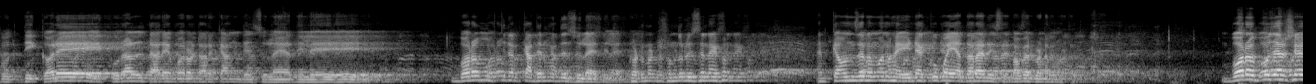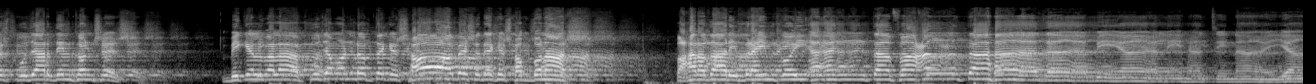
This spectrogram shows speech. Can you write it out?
বুদ্ধি করে কুড়ালটারে বড়টার কান্দে ঝুলাইয়া দিলে। বড় মূর্তিটার কাঁধের মধ্যে ঝুলাই দিলেন ঘটনাটা সুন্দর হয়েছে না এখন? কেমন যেন মনে হয় এটা কুপাইয়া দাঁড়া রয়েছে বাপের বেটার মতো। বড় পূজার শেষ, পূজার দিনক্ষণ শেষ। বিকেল বেলা পূজা মণ্ডপ থেকে সব এসে দেখে সর্বনাশ। পাহারাদার ইব্রাহিম কই আনতা ফাআলতা হাদা বিআলিহাতিনা ইয়া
